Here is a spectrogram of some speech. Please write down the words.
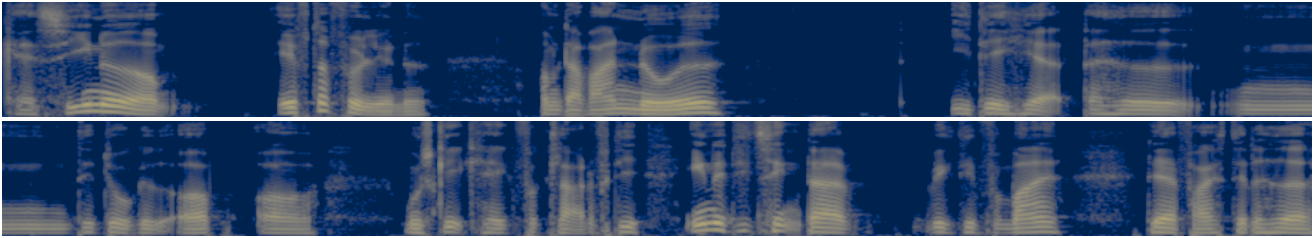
kan jeg sige noget om efterfølgende, om der var noget i det her, der hed, mm, det dukkede op, og måske kan jeg ikke forklare det. Fordi en af de ting, der er vigtigt for mig, det er faktisk det, der hedder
